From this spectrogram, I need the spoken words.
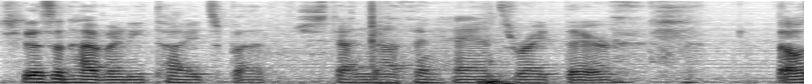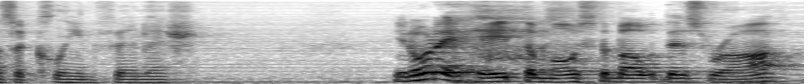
She doesn't have any tights, but She's got nothing. hands right there. That was a clean finish. You know what I hate the most about this Raw?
